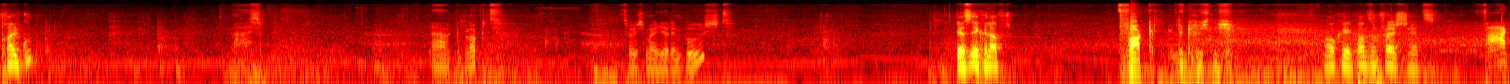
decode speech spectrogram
Prallt gut. Ah, ich... Ja, geblockt. Jetzt hol ich mal hier den Boost. Der ist ekelhaft. Fuck, den krieg ich nicht. Okay, Concentration jetzt. Fuck!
